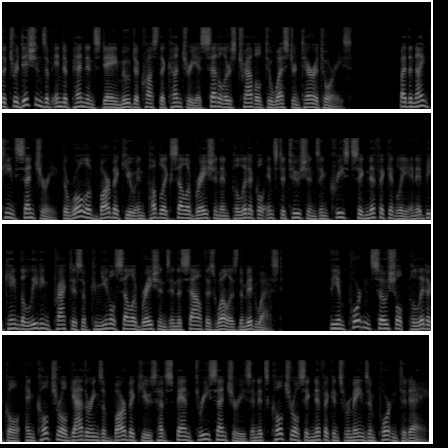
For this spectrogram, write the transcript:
The traditions of Independence Day moved across the country as settlers traveled to Western territories. By the 19th century, the role of barbecue in public celebration and political institutions increased significantly and it became the leading practice of communal celebrations in the South as well as the Midwest. The important social, political, and cultural gatherings of barbecues have spanned three centuries and its cultural significance remains important today.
